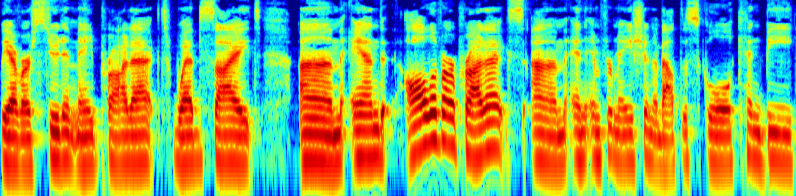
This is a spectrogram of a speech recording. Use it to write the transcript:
we have our student made product website. Um, and all of our products um, and information about the school can be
